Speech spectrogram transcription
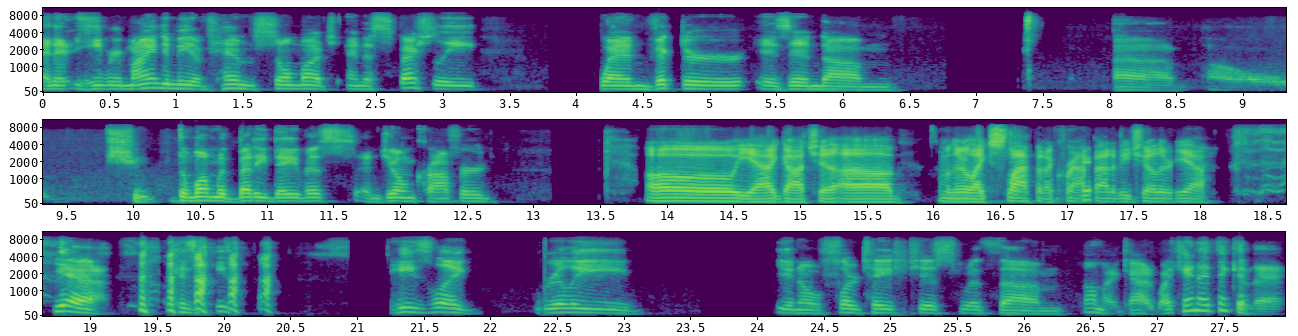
and it, he reminded me of him so much, and especially when Victor is in um, uh, oh shoot, the one with Bette Davis and Joan Crawford. Oh yeah, I gotcha. Uh, when they're like slapping a crap out of each other. Yeah. Yeah, because he's he's like really, you know, flirtatious with. um Oh my God, why can't I think of that?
